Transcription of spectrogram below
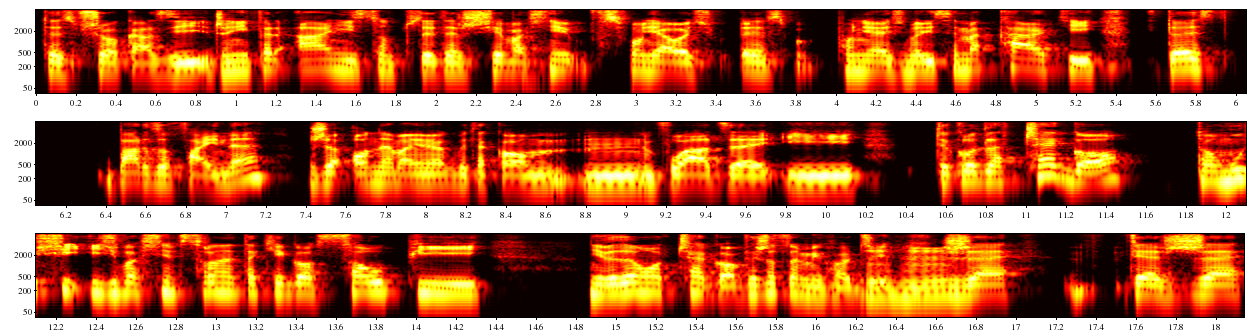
to jest przy okazji Jennifer Aniston, tutaj też się właśnie wspomniałeś, e, wspomniałeś Melissa McCarthy. I to jest bardzo fajne, że one mają jakby taką mm, władzę i tylko dlaczego to musi iść właśnie w stronę takiego soapy, nie wiadomo czego, wiesz o co mi chodzi, że wiesz, że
